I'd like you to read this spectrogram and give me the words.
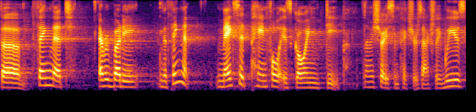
the thing that everybody, the thing that makes it painful is going deep. Let me show you some pictures, actually. We use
